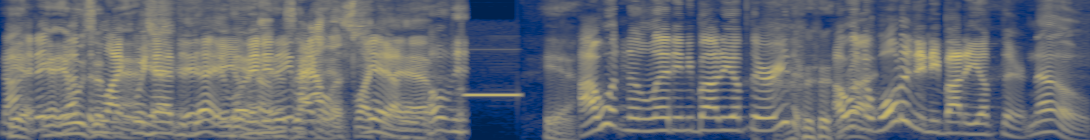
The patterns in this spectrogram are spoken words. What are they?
Not, Yeah, it ain't yeah, it was nothing a like we bench. had Yeah, it- today. it I mean, was it a ain't like, palace like yeah, they have. holy yeah. I wouldn't have let anybody up there either. I wouldn't Right. have wanted anybody up there. No,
